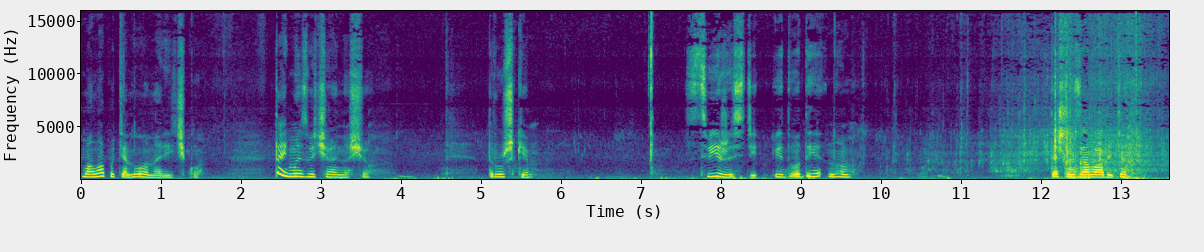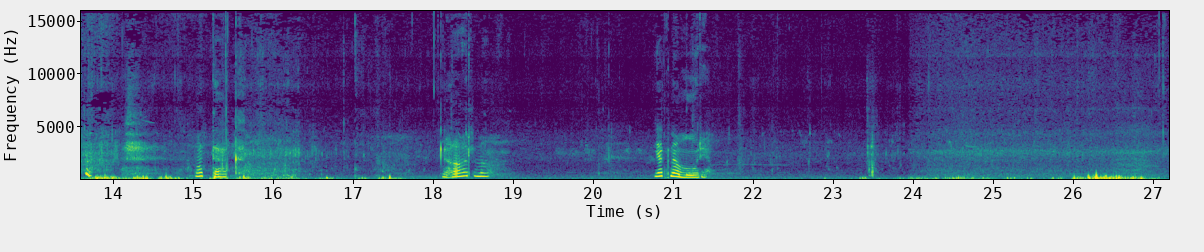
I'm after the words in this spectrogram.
Мала потягнула на річку. Та й ми, звичайно, що трошки свіжості від води нам теж не завадить. Отак. Гарно. Як на морі. Попри... по-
